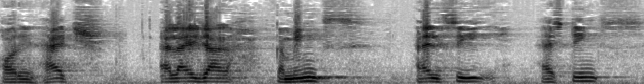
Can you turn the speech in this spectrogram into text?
Orrin Hatch, Elijah Cummings, Alcee Hastings,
